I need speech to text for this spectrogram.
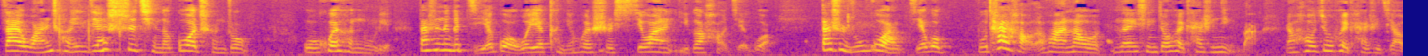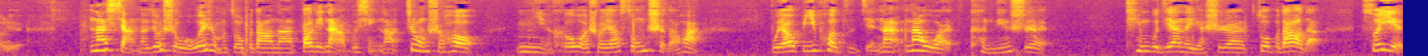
在完成一件事情的过程中，我会很努力，但是那个结果我也肯定会是希望一个好结果。但是如果结果不太好的话，那我内心就会开始拧巴，然后就会开始焦虑。那想的就是我为什么做不到呢？到底哪不行呢？这种时候，你和我说要松弛的话，不要逼迫自己，那那我肯定是听不见的，也是做不到的。所以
